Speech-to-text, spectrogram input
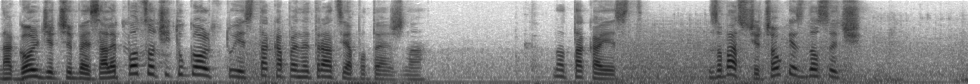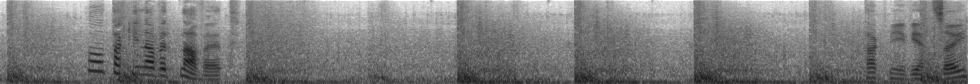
Na goldzie czy bez, ale po co ci tu gold? Tu jest taka penetracja potężna. No taka jest. Zobaczcie, czołg jest dosyć... No taki nawet, nawet. Tak mniej więcej.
